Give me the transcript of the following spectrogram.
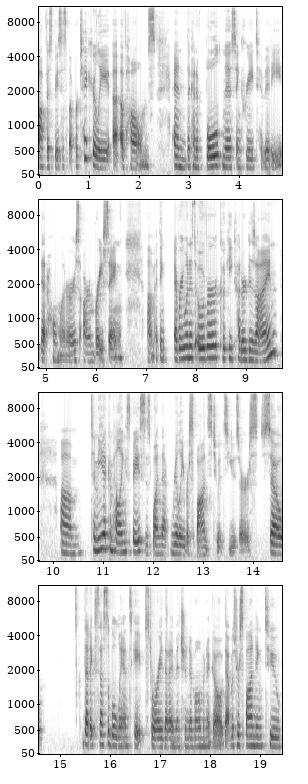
office spaces, but particularly uh, of homes, and the kind of boldness and creativity that homeowners are embracing. Um, I think everyone is over cookie cutter design. Um, to me, a compelling space is one that really responds to its users. So that accessible landscape story that I mentioned a moment ago that was responding to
